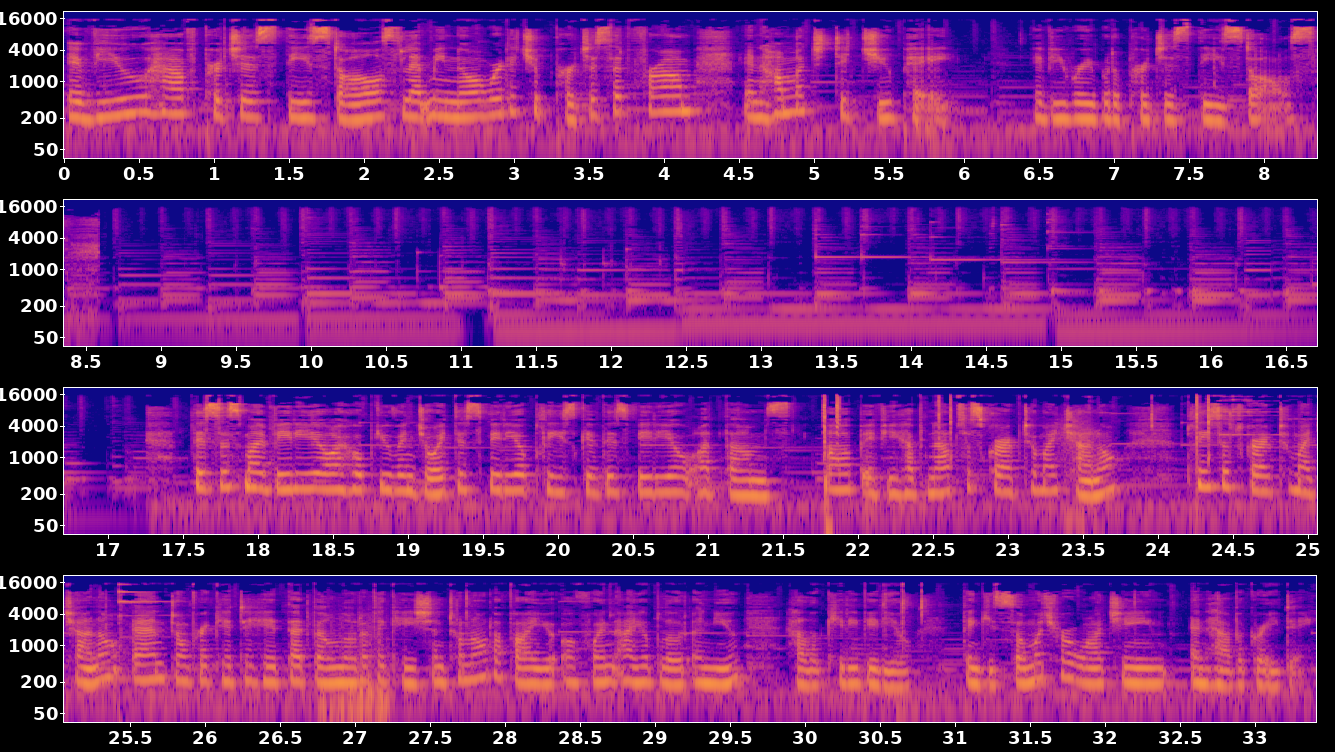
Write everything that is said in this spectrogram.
If you have purchased these dolls, let me know where did you purchase it from and how much did you pay if you were able to purchase these dolls. This is my video. I hope you've enjoyed this video. Please give this video a thumbs up. If you have not subscribed to my channel, please subscribe to my channel and don't forget to hit that bell notification to notify you of when I upload a new Hello Kitty video. Thank you so much for watching and have a great day.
